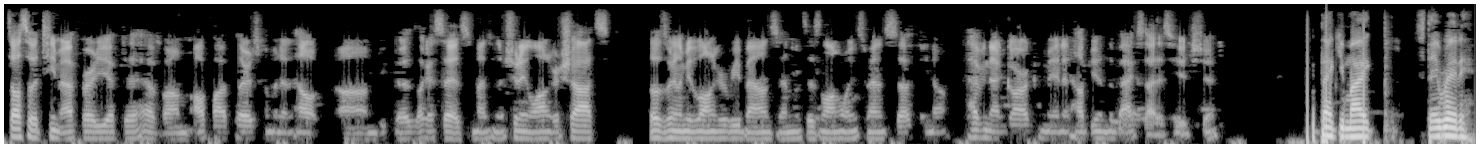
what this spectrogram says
it's also a team effort. You have to have um, all five players come in and help um, because, like I said, sometimes when they're shooting longer shots, those are going to be longer rebounds, and with his long wingspan and stuff, you know, having that guard come in and help you in the backside is huge too. Thank you, Mike. Stay ready.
